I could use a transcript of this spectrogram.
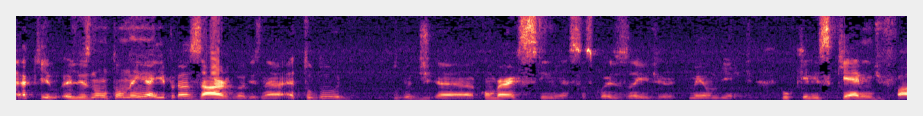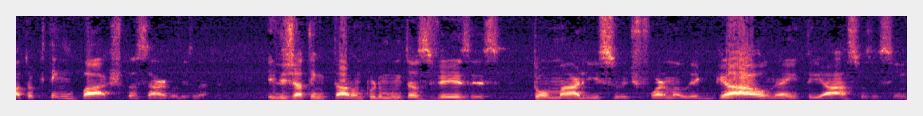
aquilo, eles não estão nem aí para as árvores, né? É tudo, tudo de, é, conversinha, essas coisas aí de meio ambiente. O que eles querem de fato é o que tem embaixo das árvores, né? Eles já tentaram por muitas vezes tomar isso de forma legal, né, entre aspas, assim.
